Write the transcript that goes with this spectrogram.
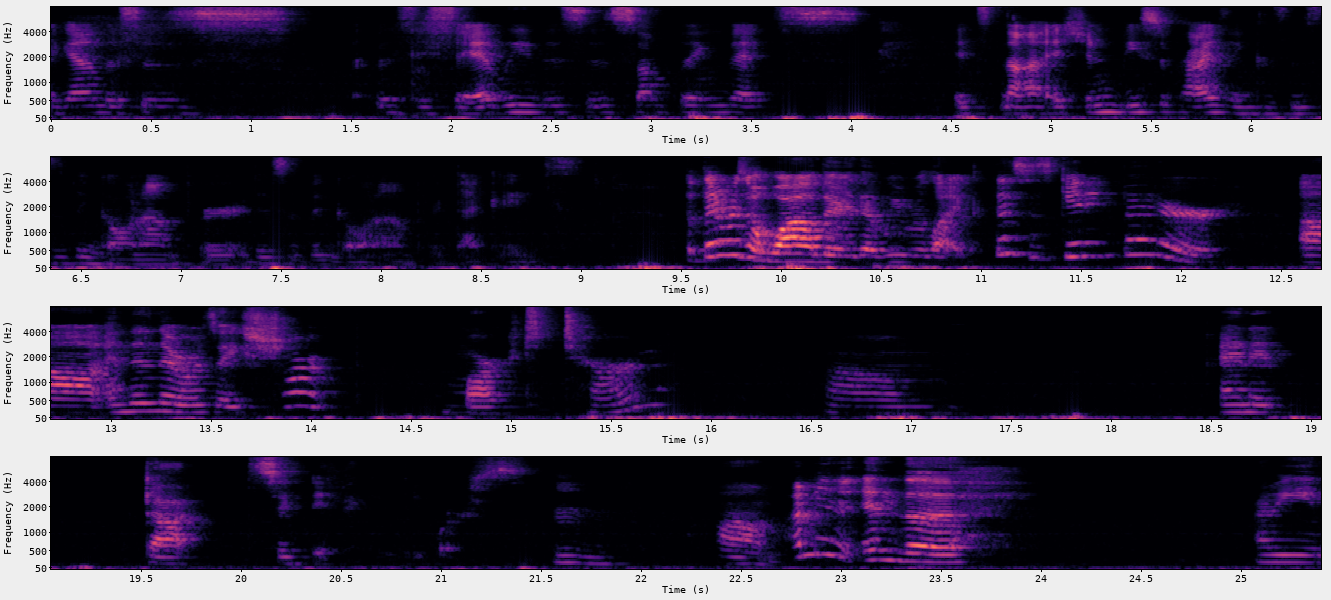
again, this is this is sadly this is something that's it's not it shouldn't be surprising because this has been going on for this has been going on for decades. But there was a while there that we were like, this is getting better. Uh, and then there was a sharp, marked turn. Um, and it got significantly worse. Mm. Um, I mean, in the. I mean.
